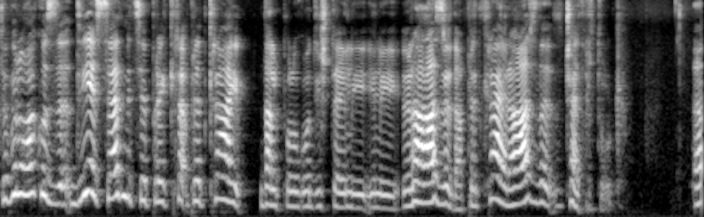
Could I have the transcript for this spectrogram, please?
To je bilo ovako dvije sedmice kraj, pred kraj da li polugodišta ili, ili razreda, pred kraj razreda četvrtog. Uh,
